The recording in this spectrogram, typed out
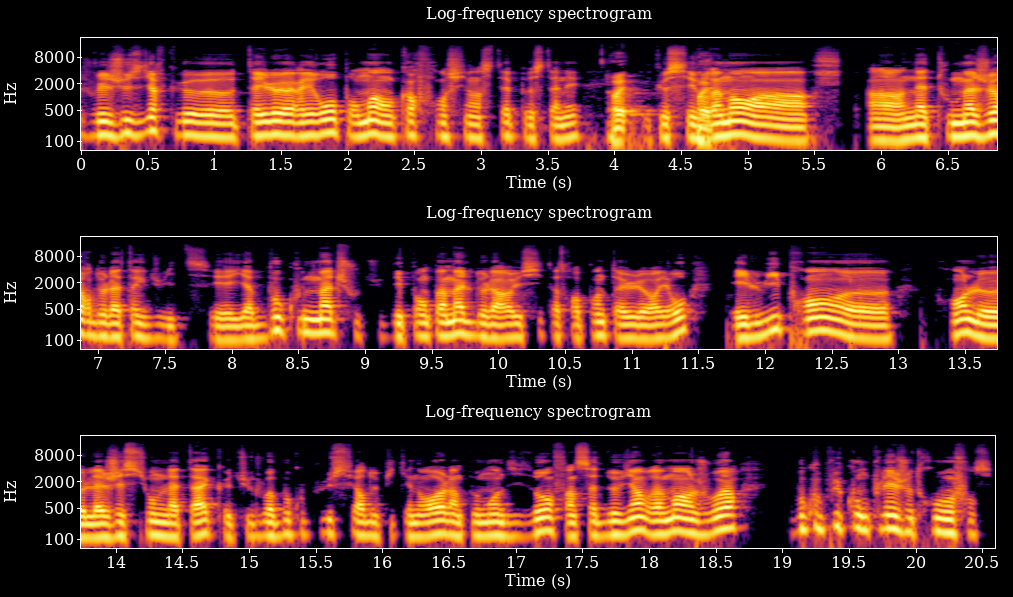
je voulais juste dire que Tyler Hero, pour moi, a encore franchi un step cette année. Ouais. Et que c'est vraiment un, un atout majeur de l'attaque du 8. Il y a beaucoup de matchs où tu dépends pas mal de la réussite à trois points de Tyler Hero et lui prend euh, prend le, la gestion de l'attaque. Tu le vois beaucoup plus faire de pick and roll, un peu moins d'ISO. Enfin, ça devient vraiment un joueur beaucoup plus complet, je trouve, offensif.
